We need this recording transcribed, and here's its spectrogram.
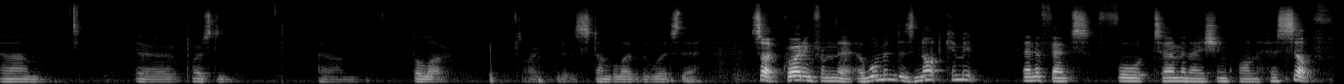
um, uh, posted um, below. Sorry, a bit of a stumble over the words there. So, quoting from there A woman does not commit an offence for termination on herself.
